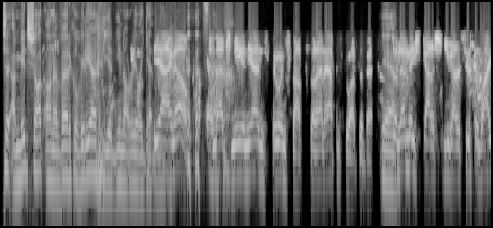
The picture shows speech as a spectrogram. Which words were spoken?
to a mid shot on a vertical video. You're, you're not really getting. Yeah, that. I know, and that's me and Jens doing stuff, so that happens to us a bit. Yeah. So then they got to you got to shoot the wide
